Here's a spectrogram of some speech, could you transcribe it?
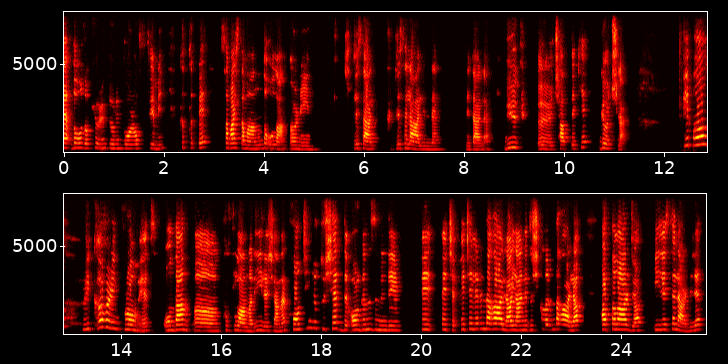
e, those occurring during war of famine, kıtlık ve savaş zamanında olan örneğin kitlesel, kütlesel halinde ne derler? Büyük e, çaptaki göçler. People recovering from it, ondan e, kurtulanlar, iyileşenler, continue to shed the organism in their fe, feçe, feçelerinde hala yani dışkılarında hala haftalarca iyileşseler bile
